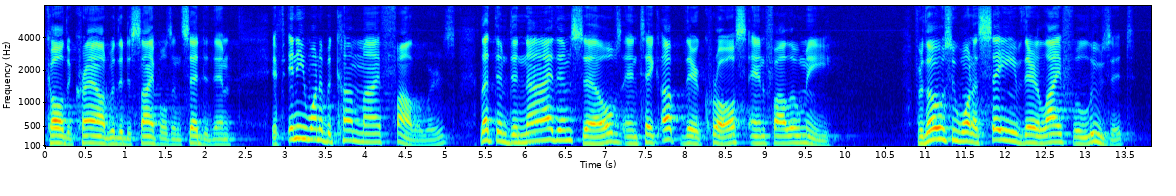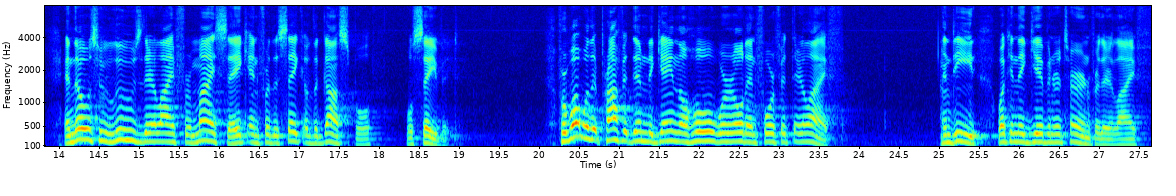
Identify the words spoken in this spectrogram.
called the crowd with the disciples and said to them, If any want to become my followers, let them deny themselves and take up their cross and follow me. For those who want to save their life will lose it, and those who lose their life for my sake and for the sake of the gospel will save it. For what will it profit them to gain the whole world and forfeit their life? Indeed, what can they give in return for their life?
